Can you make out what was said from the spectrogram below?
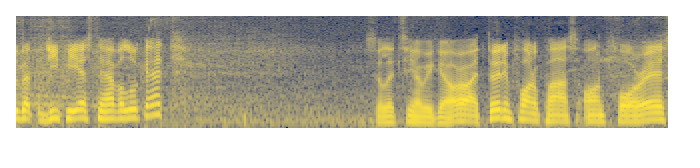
Still got the GPS to have a look at. So let's see how we go. All right, third and final pass on 4S.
